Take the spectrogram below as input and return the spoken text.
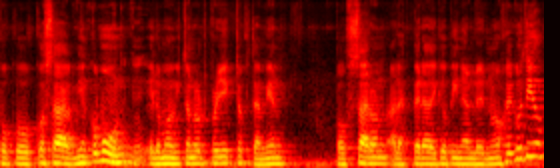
poco cosa bien común, lo hemos visto en otros proyectos que también pausaron a la espera de qué opinan el nuevo Ejecutivo.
